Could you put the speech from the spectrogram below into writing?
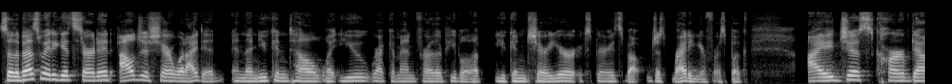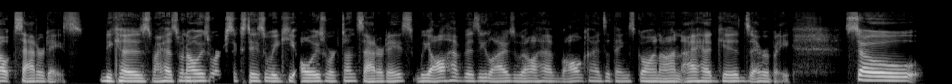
So the best way to get started, I'll just share what I did, and then you can tell what you recommend for other people. You can share your experience about just writing your first book. I just carved out Saturdays because my husband always worked six days a week. He always worked on Saturdays. We all have busy lives. We all have all kinds of things going on. I had kids, everybody. So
